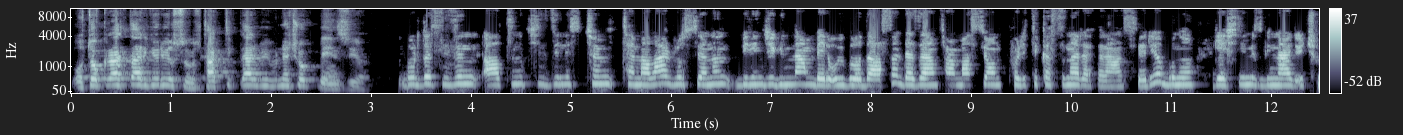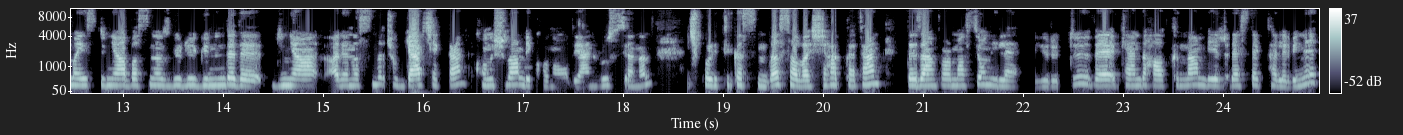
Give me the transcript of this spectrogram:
Otokratlar görüyorsunuz taktikler birbirine çok benziyor. Burada sizin altını çizdiğiniz tüm temalar Rusya'nın birinci günden beri uyguladığı aslında dezenformasyon politikasına referans veriyor. Bunu geçtiğimiz günlerde 3 Mayıs Dünya Basın Özgürlüğü gününde de dünya arenasında çok gerçekten konuşulan bir konu oldu. Yani Rusya'nın iç politikasında savaşı hakikaten dezenformasyon ile yürüttü ve kendi halkından bir destek talebini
